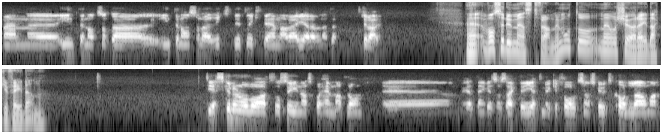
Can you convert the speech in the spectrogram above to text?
Men eh, inte, något sånt där, inte någon sån där riktigt, riktig hemmaväg är det väl inte, tyvärr. Eh, vad ser du mest fram emot då, med att köra i Dackefejden? Det skulle nog vara att få synas på hemmaplan. Eh, helt enkelt som sagt, det är jättemycket folk som ska ut och kolla och man,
